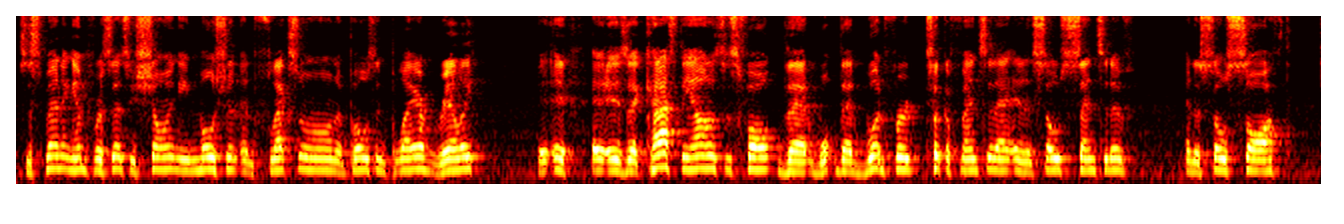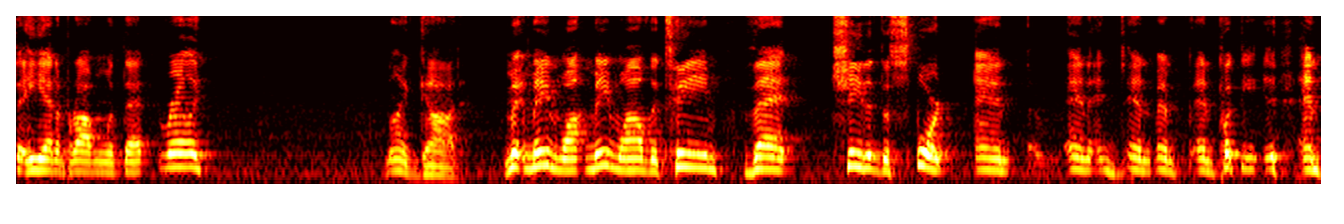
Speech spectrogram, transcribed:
Suspending him for essentially showing emotion and flexing on an opposing player, really. It, it, is it Castellanos' fault that that Woodford took offense to that and is so sensitive and is so soft that he had a problem with that? Really? My God. Me- meanwhile, meanwhile, the team that cheated the sport and and and and and, and put the and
